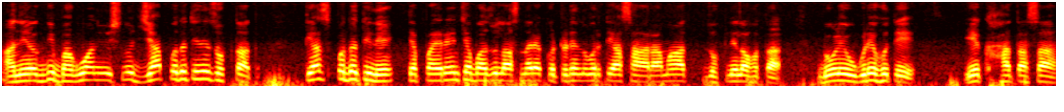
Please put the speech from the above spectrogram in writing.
आणि अगदी भगवान विष्णू ज्या पद्धतीने झोपतात त्याच पद्धतीने त्या पायऱ्यांच्या बाजूला असणाऱ्या कठड्यांवरती असा आरामात झोपलेला होता. डोळे उघडे होते. एक हात असा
